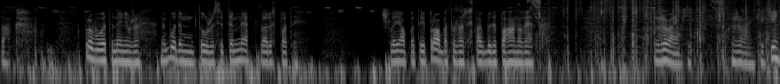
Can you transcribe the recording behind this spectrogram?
Так. Пробувати нині вже не будемо, то вже сі темне, зараз поти. Шлеяпати і пробати, зараз так буде погано видно. Живенький. Живенький кінь.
